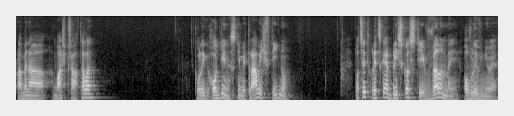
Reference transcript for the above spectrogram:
znamená, máš přátele? Kolik hodin s nimi trávíš v týdnu? Pocit lidské blízkosti velmi ovlivňuje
